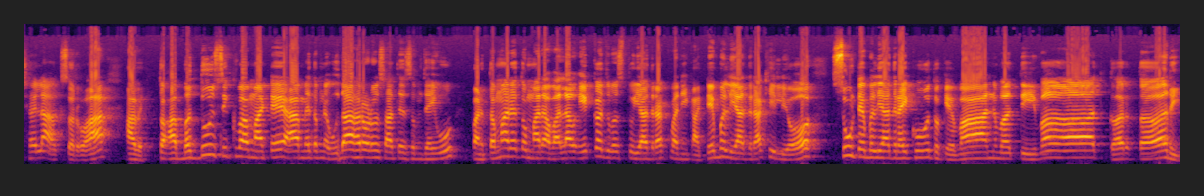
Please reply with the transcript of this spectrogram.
છેલ્લા અક્ષરો આ આવે. તો આ બધું શીખવા માટે આ મેં તમને ઉદાહરણો સાથે સમજાવ્યું, પણ તમારે તો મારા વાલાઓ એક જ વસ્તુ યાદ રાખવાની કે આ ટેબલ યાદ રાખી લ્યો. શું ટેબલ યાદ રાખ્યું? તો કે વાનવતી વત કર્તરી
